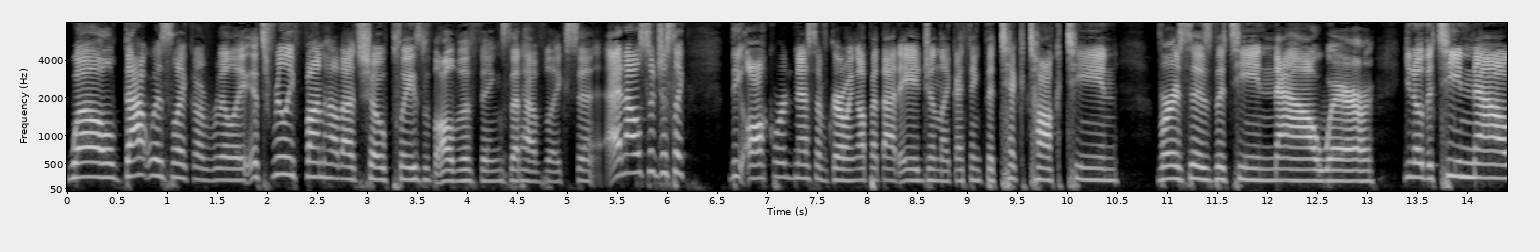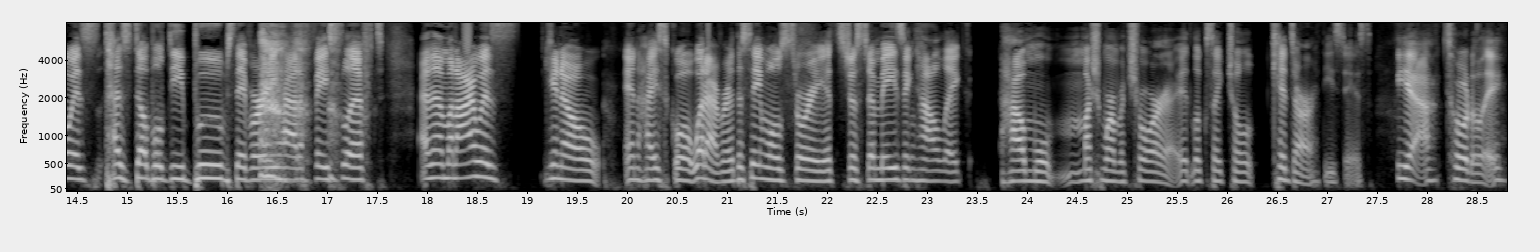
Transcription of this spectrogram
Well, that was like a really, it's really fun how that show plays with all the things that have like, and also just like the awkwardness of growing up at that age. And like, I think the TikTok teen versus the teen now, where, you know, the teen now is, has double D boobs. They've already had a facelift. And then when I was, you know, in high school, whatever, the same old story. It's just amazing how like, how mo- much more mature it looks like chil- kids are these days. Yeah, totally.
